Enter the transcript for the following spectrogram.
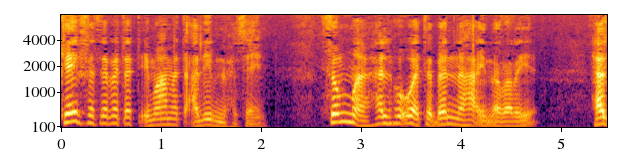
كيف ثبتت إمامة علي بن حسين؟ ثم هل هو تبنى هاي النظرية؟ هل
